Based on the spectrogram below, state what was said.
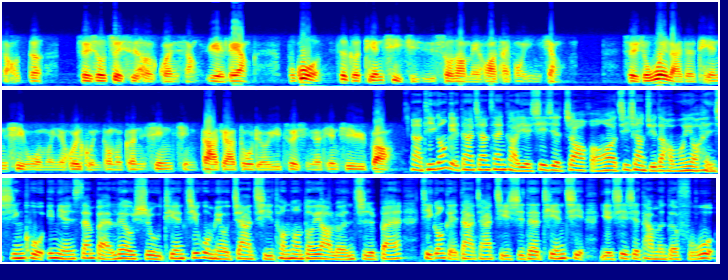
少的，所以说最适合观赏月亮。不过，这个天气其实受到梅花台风影响。所以说，未来的天气我们也会滚动的更新，请大家多留意最新的天气预报。那提供给大家参考，也谢谢赵宏哦。气象局的好朋友很辛苦，一年三百六十五天几乎没有假期，通通都要轮值班，提供给大家及时的天气，也谢谢他们的服务。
